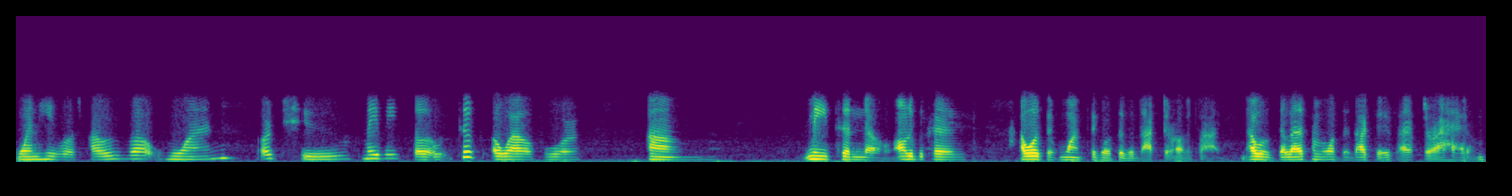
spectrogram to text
when he was probably about one or two, maybe. So it took a while for um, me to know, only because I wasn't one to go to the doctor all the time. I was the last time I went to the doctor is after I had him,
